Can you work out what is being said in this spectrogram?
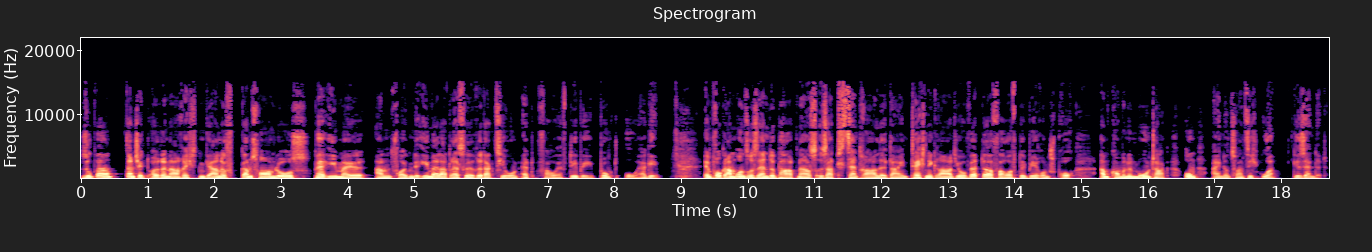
Super, dann schickt eure Nachrichten gerne ganz formlos per E-Mail an folgende E-Mail-Adresse redaktion@vfdb.org. Im Programm unseres Sendepartners Satzzentrale Dein Technikradio wird der VfDB-Rundspruch am kommenden Montag um 21 Uhr gesendet.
